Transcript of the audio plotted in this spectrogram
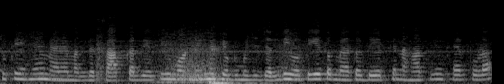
चुके हैं, मैंने मंदिर साफ़ कर देती हूँ मॉर्निंग में, क्योंकि मुझे जल्दी होती है तो मैं तो देर से नहाती हूँ, खैर थोड़ा।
